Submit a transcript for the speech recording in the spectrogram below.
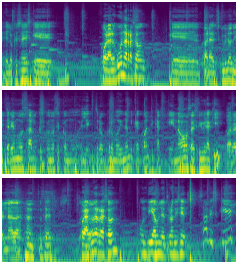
Eh, lo que sé es que por alguna razón que para describirlo necesitaremos algo que se conoce como electrocromodinámica cuántica que no vamos a describir aquí. Para el nada. Entonces, por alguna razón, un día un neutrón dice, ¿sabes qué?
